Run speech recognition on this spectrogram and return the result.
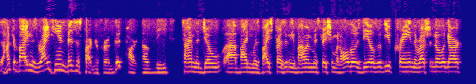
Hunter Biden's right hand business partner for a good part of the time that Joe uh, Biden was vice president of the Obama administration, when all those deals with Ukraine, the Russian oligarch,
